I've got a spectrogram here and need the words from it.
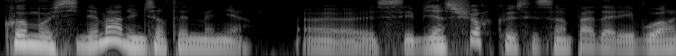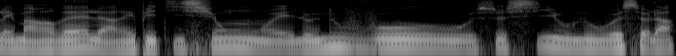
comme au cinéma d'une certaine manière. Euh, c'est bien sûr que c'est sympa d'aller voir les Marvel à répétition et le nouveau ceci ou le nouveau cela.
